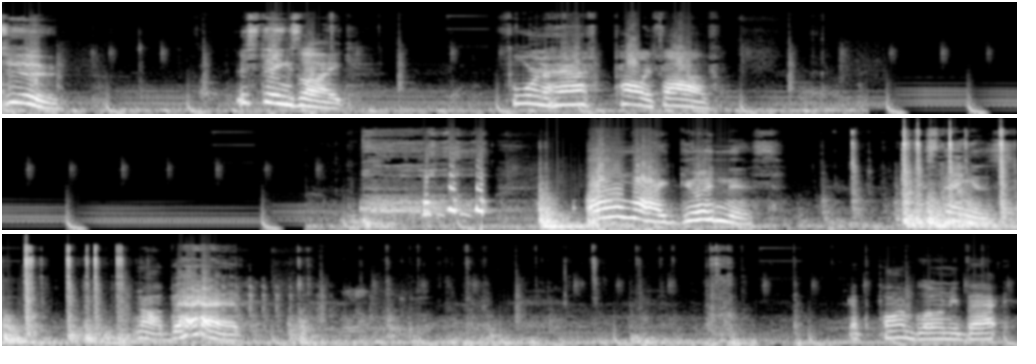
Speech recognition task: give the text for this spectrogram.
Dude, this thing's like four and a half, probably five. oh my goodness. This thing is not bad. Got the pond blowing me back.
